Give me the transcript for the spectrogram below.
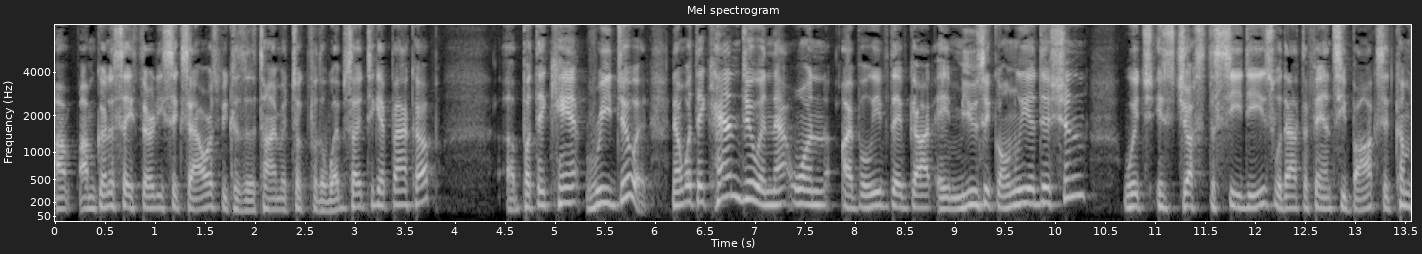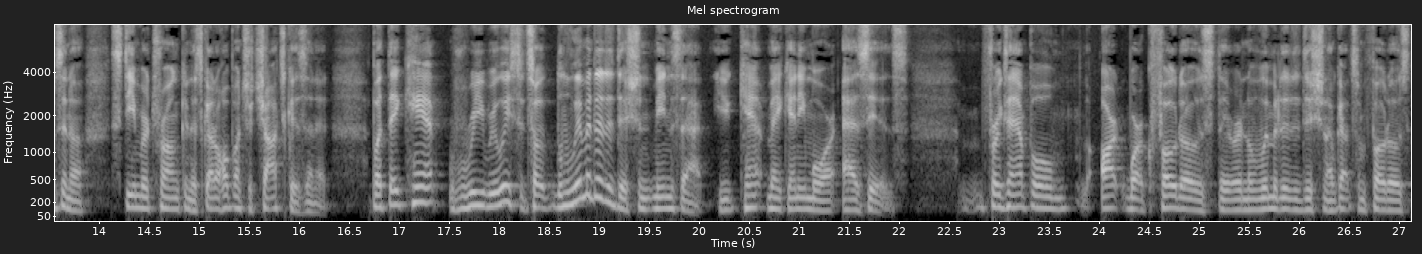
I'm, going to say 36 hours because of the time it took for the website to get back up uh, but they can't redo it. Now, what they can do in that one, I believe they've got a music only edition, which is just the CDs without the fancy box. It comes in a steamer trunk and it's got a whole bunch of tchotchkes in it, but they can't re release it. So the limited edition means that you can't make any more as is. for example, artwork, photos, they're in a limited edition. I've got some photos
